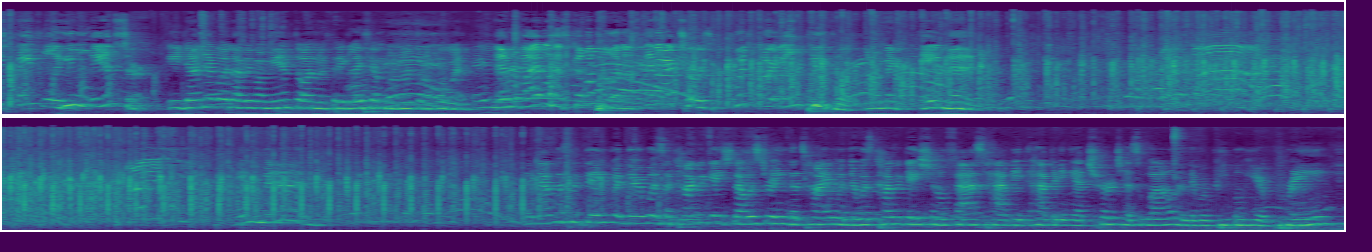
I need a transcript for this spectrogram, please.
is faithful and He will answer. Y ya llegó el avivamiento a nuestra iglesia con nuestros jóvenes. And revival has come upon us in our church with our young people. Amen. Amen. Day when there was a congregation. That was during the time when there was congregational fast having, happening at church as well, and there were people here praying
